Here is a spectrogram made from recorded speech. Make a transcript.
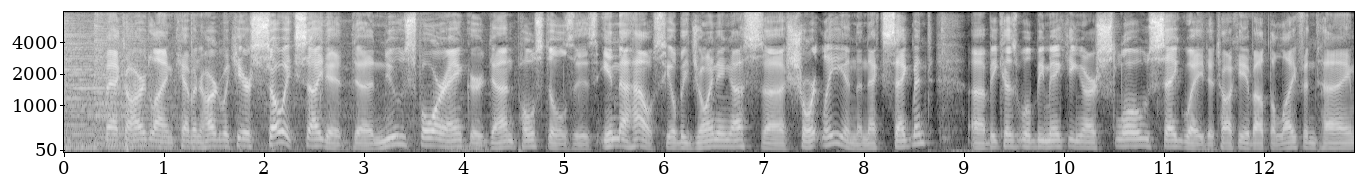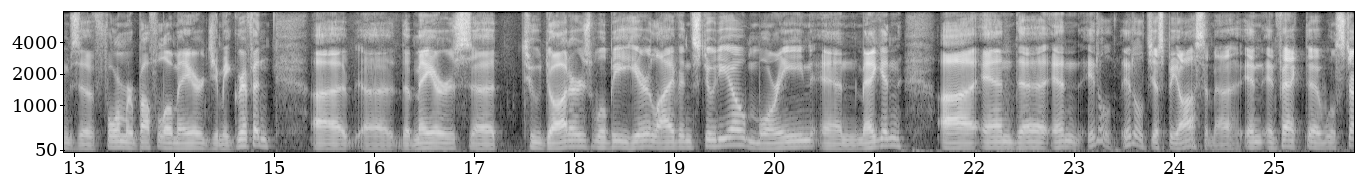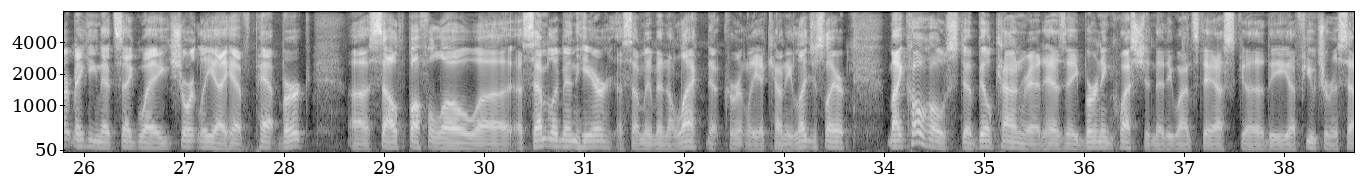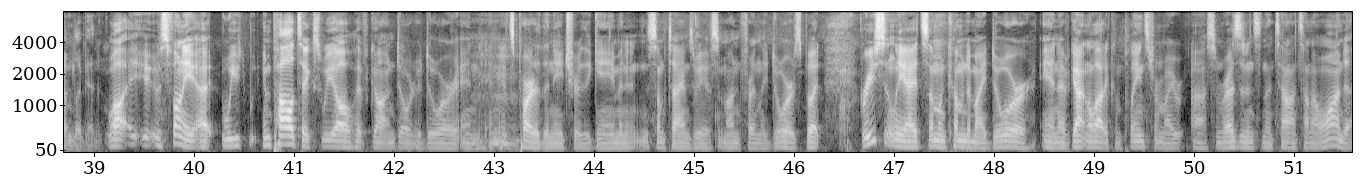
Back to Hardline, Kevin Hardwick here. So excited. Uh, News 4 anchor Don Postles is in the house. He'll be joining us uh, shortly in the next segment uh, because we'll be making our slow segue to talking about the life and times of former Buffalo Mayor Jimmy Griffin. Uh, uh, the mayor's uh, two daughters will be here live in studio, Maureen and Megan, uh, and uh, and it'll it'll just be awesome. Uh, in in fact, uh, we'll start making that segue shortly. I have Pat Burke, uh, South Buffalo uh, Assemblyman here, Assemblyman elect, currently a county legislator. My co-host uh, Bill Conrad has a burning question that he wants to ask uh, the uh, future Assemblyman. Well, it was funny. Uh, we in politics, we all have gone door to door, and, and it's part of the nature of the game. And, and sometimes we have some unfriendly doors. But recently, I had someone come to my door, and I've gotten a lot of complaints from my uh, some residents in the town of Tonawanda.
